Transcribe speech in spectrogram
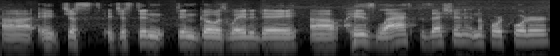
Uh, it just it just didn't didn't go his way today. Uh, his last possession in the fourth quarter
